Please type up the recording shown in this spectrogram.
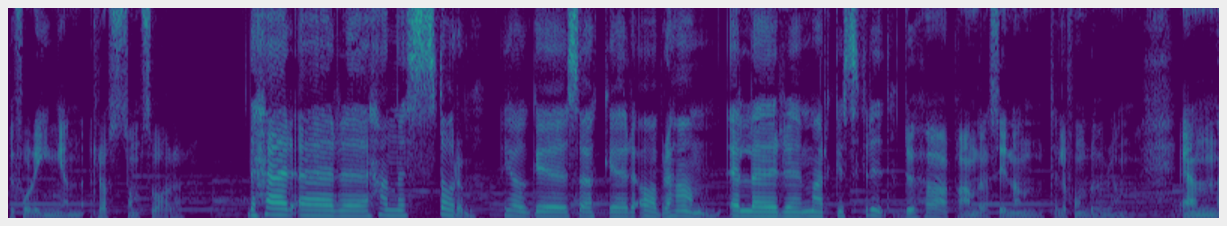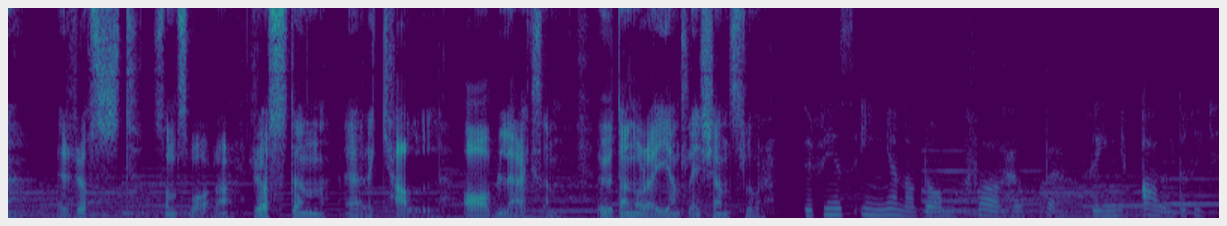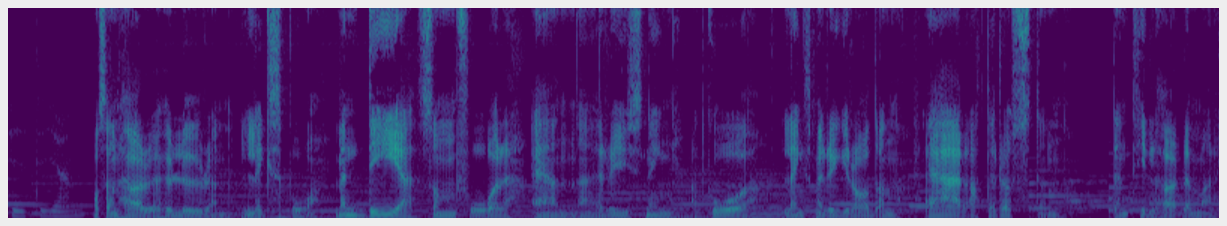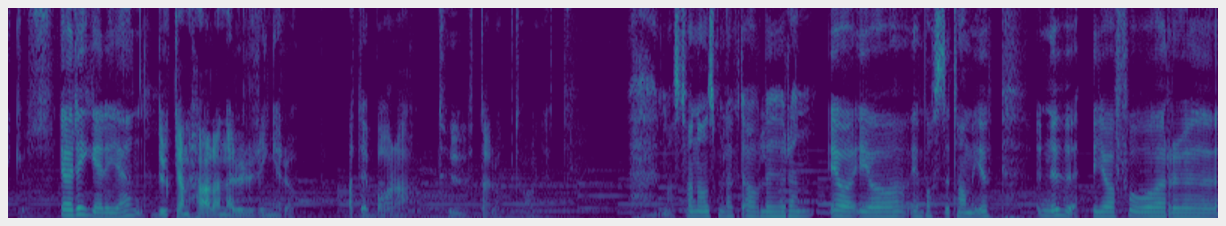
du får ingen röst som svarar. Det här är eh, Hannes Storm. Jag eh, söker Abraham eller eh, Marcus Frid. Du hör på andra sidan telefonluren en röst som svarar. Rösten är kall, avlägsen, utan några egentliga känslor. Det finns ingen av dem kvar här uppe. Ring aldrig hit igen. Och sen hör du hur luren läggs på. Men det som får en rysning att gå längs med ryggraden är att rösten, den tillhörde Marcus. Jag ringer igen. Du kan höra när du ringer upp att det bara tutar upptaget. Det måste vara någon som har lagt av luren. Jag, jag, jag måste ta mig upp nu. Jag får uh,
